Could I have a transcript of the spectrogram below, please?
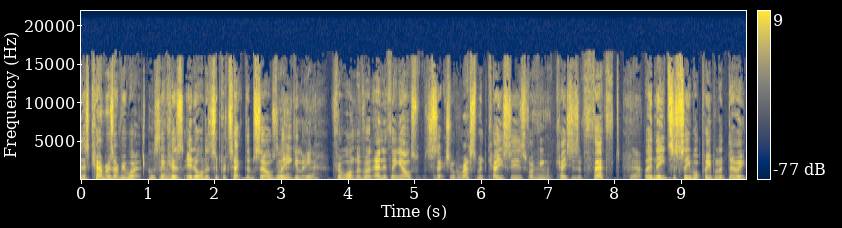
there's cameras everywhere. course because in order to protect themselves Yeah, legally, yeah. for want of anything else, sexual harassment cases, fucking cases of theft, Yeah. they need to see what people are doing.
